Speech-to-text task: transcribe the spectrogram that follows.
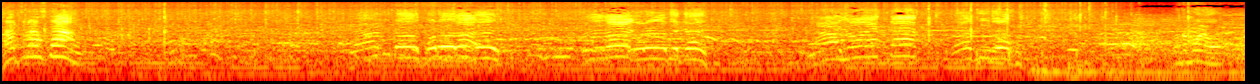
勝ちましたやったこれはでかいすごいこれはでかいあようやった。マジでまたもう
